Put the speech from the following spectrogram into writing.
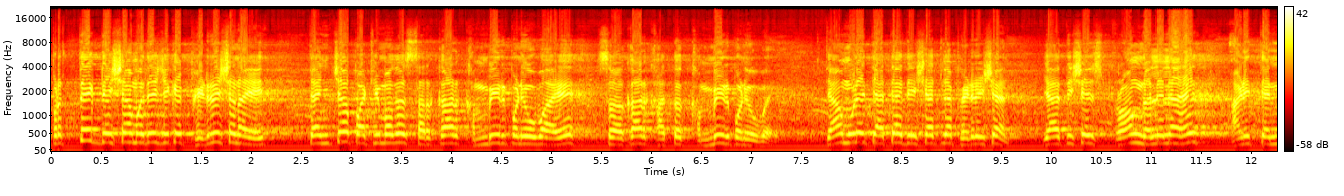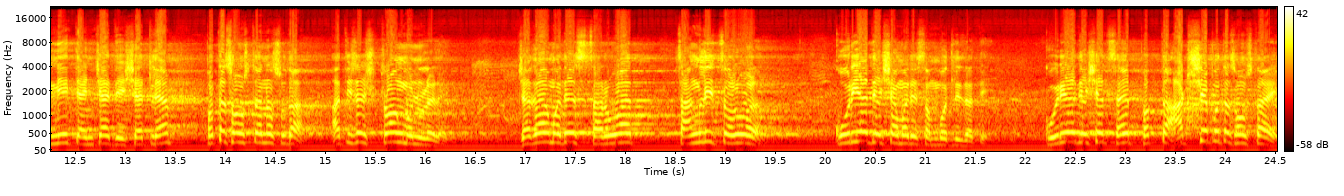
प्रत्येक देशामध्ये जे काही फेडरेशन आहेत त्यांच्या पाठीमागं सरकार खंबीरपणे उभं आहे सहकार खातं खंबीरपणे उभं आहे. त्यामुळे त्या त्या देशातल्या फेडरेशन या अतिशय स्ट्रॉंग झालेल्या आहेत आणि त्यांनी त्यांच्या देशातल्या पतसंस्थांना सुद्धा अतिशय स्ट्रॉंग बनवलेलं आहे. जगामध्ये सर्वात चांगली चळवळ कोरिया देशामध्ये संबोधली जाते. कोरिया देशात साहेब फक्त आठशे पतसंस्था आहे.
